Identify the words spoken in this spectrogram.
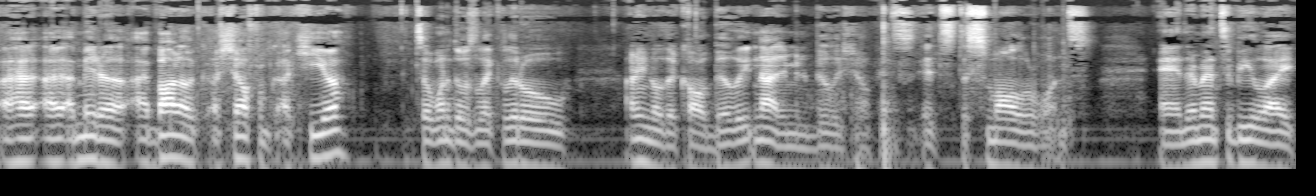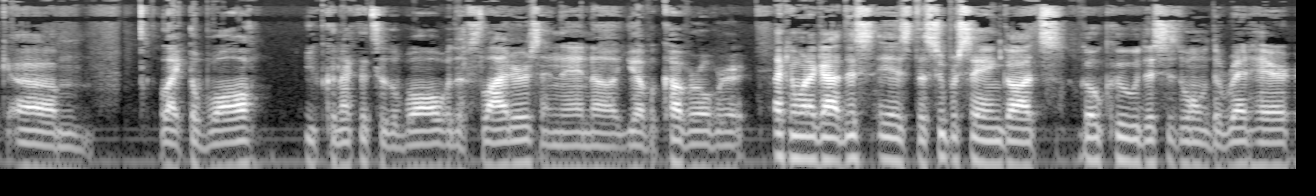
I had I made a I bought a, a shelf from IKEA. It's a, one of those like little I don't even know they're called Billy, not even Billy shelf. It's it's the smaller ones and they're meant to be like um, like the wall. You connect it to the wall with the sliders, and then uh, you have a cover over it. Second one I got, this is the Super Saiyan Gods Goku. This is the one with the red hair.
